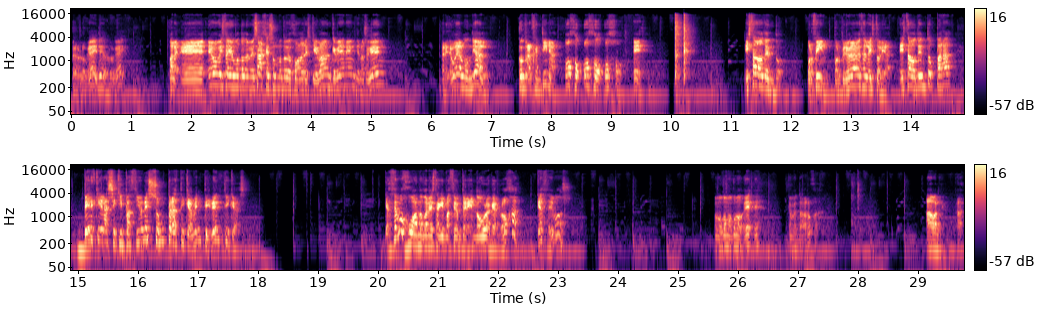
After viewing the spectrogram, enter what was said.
Pero lo que hay, tío, lo que hay. Vale, eh, hemos visto ahí un montón de mensajes, un montón de jugadores que van, que vienen, que no sé qué. Pero yo voy al Mundial. Contra Argentina. Ojo, ojo, ojo. Eh. He estado atento. Por fin, por primera vez en la historia. He estado atento para ver que las equipaciones son prácticamente idénticas. ¿Qué hacemos jugando con esta equipación teniendo una que es roja? ¿Qué hacemos? ¿Cómo, cómo, cómo? Eh, eh. ¿Qué me la roja? Ah, vale. Ah,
